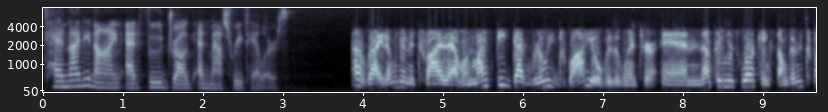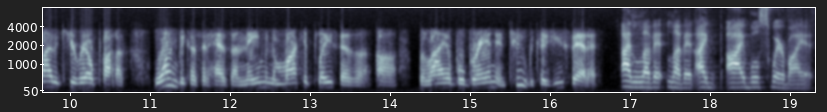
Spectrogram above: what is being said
$10.99 at food, drug, and mass retailers. All right, I'm going to try that one. My feet got really dry over the winter and nothing is working, so I'm going to try the Curel product. One, because it has a name in the marketplace as a, a reliable brand, and two, because you said it. I love it, love it. I, I will swear by it.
